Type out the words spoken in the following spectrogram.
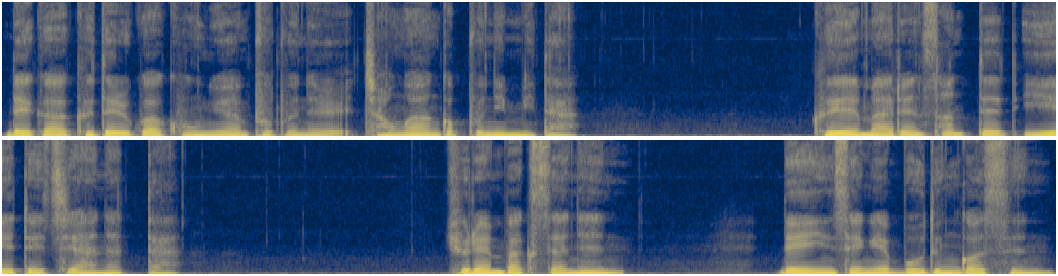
내가 그들과 공유한 부분을 정화한 것 뿐입니다. 그의 말은 선뜻 이해되지 않았다. 휴렌 박사는 내 인생의 모든 것은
